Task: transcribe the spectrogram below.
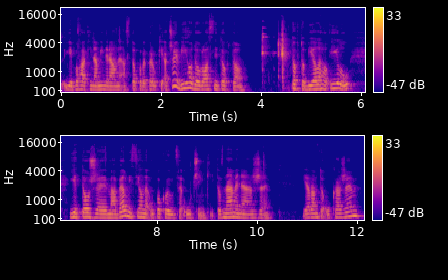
je bohatý na minerálne a stopové prvky. A čo je výhodou vlastne tohto, tohto bieleho ílu, je to, že má veľmi silné upokojujúce účinky. To znamená, že ja vám to ukážem,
